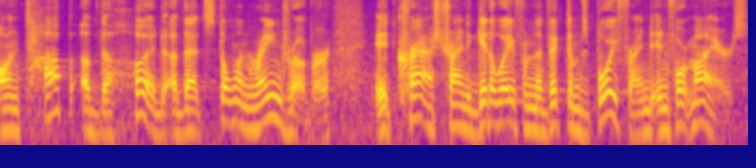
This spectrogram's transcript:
on top of the hood of that stolen Range Rover. It crashed trying to get away from the victim's boyfriend in Fort Myers.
